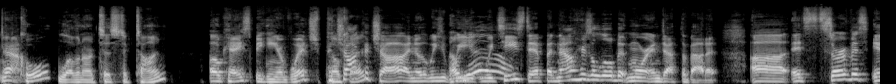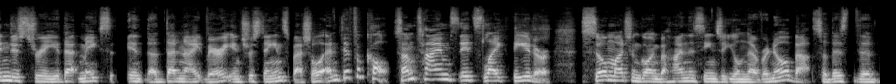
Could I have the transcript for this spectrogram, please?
Yeah. Cool. Love an artistic time. Okay, speaking of which, Pachakacha, I know that we, we, Oh, yeah. we teased it, but now here's a little bit more in depth about it. Uh, it's service industry that makes it, the, the night very interesting and special and difficult. Sometimes it's like theater. So much and going behind the scenes that you'll never know about. So this, the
